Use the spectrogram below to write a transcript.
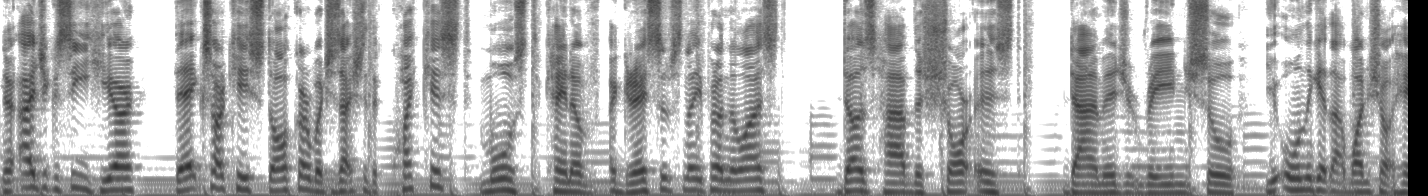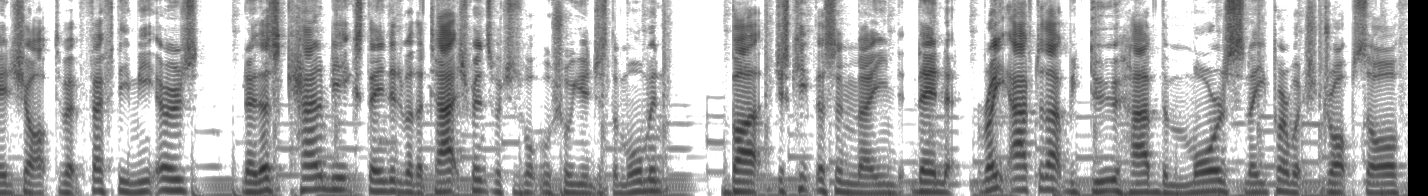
Now, as you can see here, the XRK Stalker, which is actually the quickest, most kind of aggressive sniper on the list, does have the shortest damage range, so you only get that one-shot headshot up to about 50 meters. Now, this can be extended with attachments, which is what we'll show you in just a moment, but just keep this in mind. Then, right after that, we do have the Mors Sniper, which drops off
